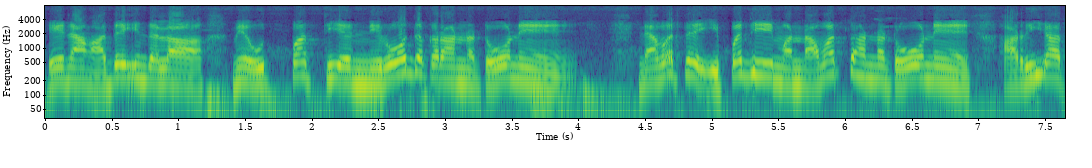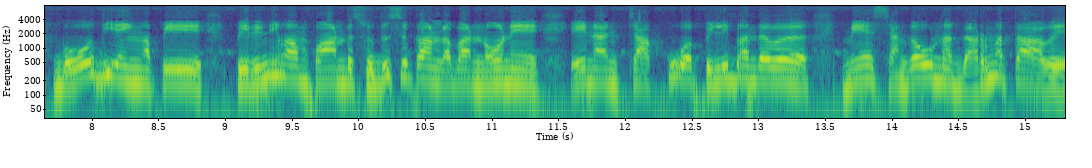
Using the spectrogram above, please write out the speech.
එහෙනම් අද ඉඳලා මේ උත්පත්තිය නිරෝධ කරන්නට ඕනේ. නැවත ඉපදීම නවත්තන්නට ඕනේ හරියත් බෝධියෙන් අපි පිරිනිවන් පාන්න සුදුසුකම් ලබන්න ඕනේ එහෙනම් චක්කුව පිළිබඳව මේ සැඟවුණ ධර්මතාවය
